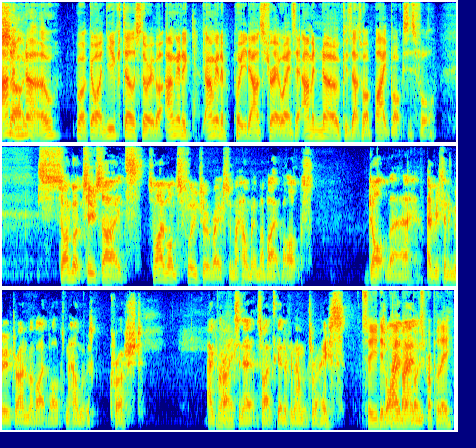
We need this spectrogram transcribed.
I'm So- a no. Well, go on. You can tell the story, but I'm gonna I'm gonna put you down straight away and say I'm a no because that's what a bike box is for. So I've got two sides. So I once flew to a race with my helmet in my bike box. Got there, everything had moved around in my bike box. My helmet was crushed. I had cracks in it, so I had to get a different helmet to race. So you didn't So play I bike then- box properly.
